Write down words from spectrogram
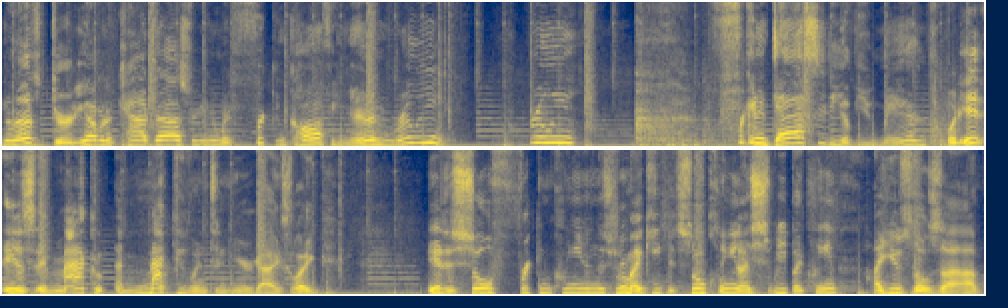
No, that's dirty. Having a cat's ass right in my freaking coffee, man. Really? Really? Freaking audacity of you, man. But it is immac immaculate in here, guys. Like, it is so freaking clean in this room. I keep it so clean. I sweep, I clean. I use those uh,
